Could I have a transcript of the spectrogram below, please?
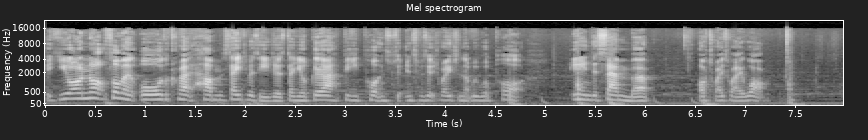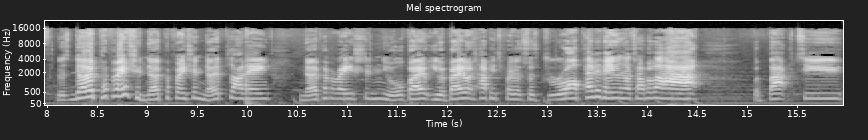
If you are not following all the correct health and safety procedures, then you're going to be put into, into a situation that we will put in December of 2021. There's no preparation, no preparation, no planning, no preparation. You were very, you were very much happy to pretty much just drop everything on the top of a hat. We're back to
